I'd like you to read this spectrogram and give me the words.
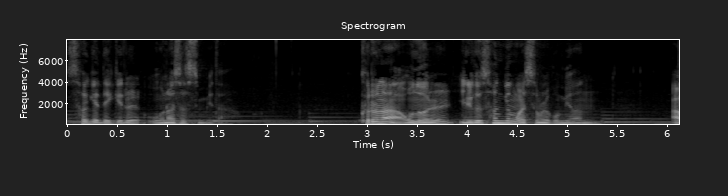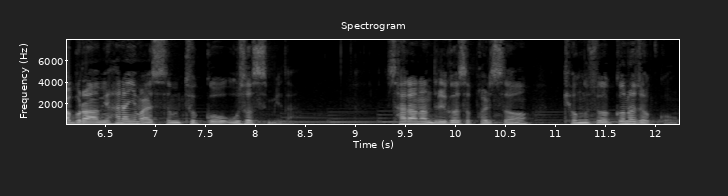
서게 되기를 원하셨습니다. 그러나 오늘 읽은 성경 말씀을 보면 아브라함이 하나님 말씀 듣고 웃었습니다. 사라는 늙어서 벌써 경수가 끊어졌고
